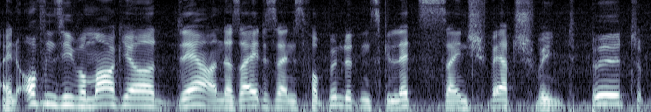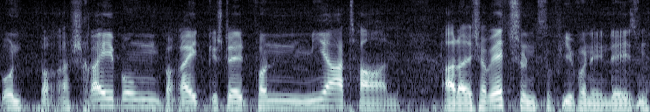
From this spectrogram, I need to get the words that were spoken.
Ein offensiver Magier, der an der Seite seines verbündeten Skeletts sein Schwert schwingt. Bild und Beschreibung bereitgestellt von Miatan. Alter, ich habe jetzt schon zu viel von denen lesen.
